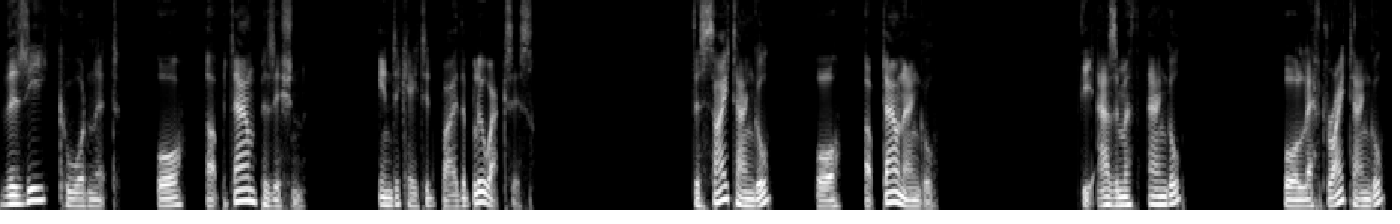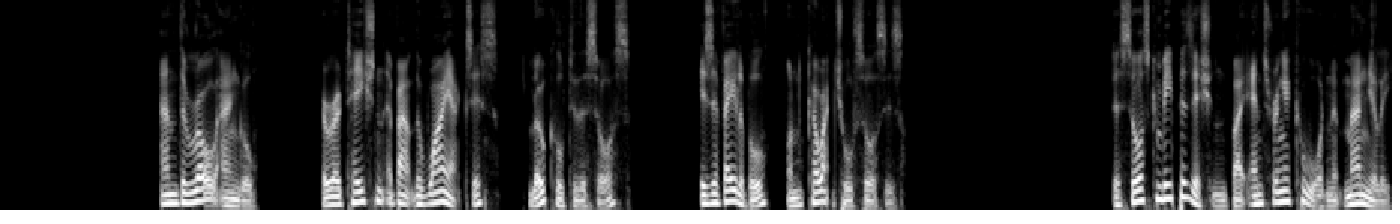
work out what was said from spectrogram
the z coordinate, or up down position, indicated by the blue axis, the sight angle, or up down angle, the azimuth angle, or left right angle, and the roll angle, a rotation about the y axis, local to the source, is available on coaxial sources. A source can be positioned by entering a coordinate manually.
